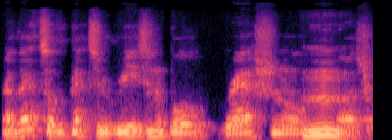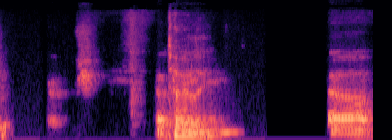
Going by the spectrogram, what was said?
Now that's a that's a reasonable, rational, Mm. logical approach. Totally. Uh,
